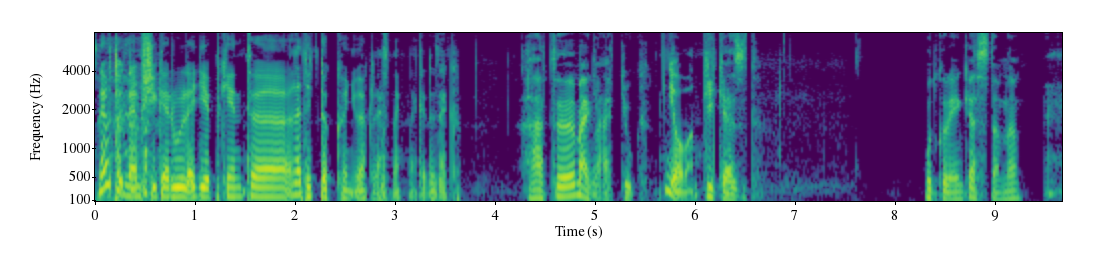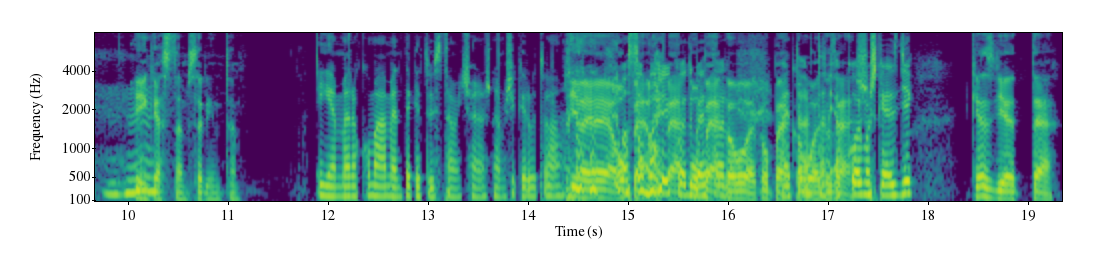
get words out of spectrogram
lehet, hogy nem sikerül egyébként, lehet, hogy tök könnyűek lesznek neked ezek. hát meglátjuk. Jó van. Ki kezd? Múltkor én kezdtem, nem? Mhm. Én kezdtem szerintem. Igen, mert akkor már menteketőztem, hogy sajnos nem sikerült a, Ja, ja, ja, a Opel, Opel, Opelka betar- volt, Opelka volt az. Akkor első. most kezdjék. Kezdjél te.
